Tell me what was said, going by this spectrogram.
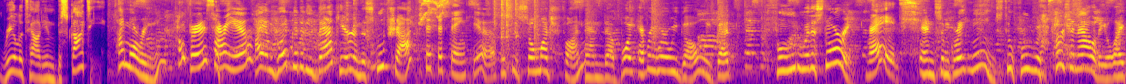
real Italian biscotti. Hi, Maureen. Hi, Bruce. How are you? I am good. Good to be back here in the scoop shop. Thank you. This is so much fun. And uh, boy, everywhere we go, we've got food with a story Right. and some great names too. Food with personality, like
